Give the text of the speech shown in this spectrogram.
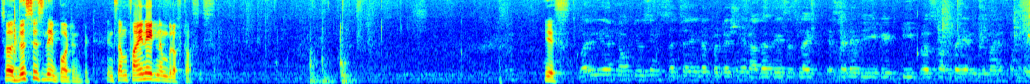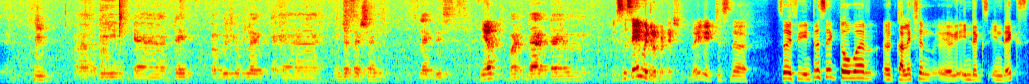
So, this is the important bit in some finite number of tosses. Yes. Why we are not using such an interpretation in other cases like yesterday we did b plus 1 by n b minus 1 by n. Uh, we uh, take uh, we took like uh, intersection like this, Yeah. but that time It is the same interpretation right it is the. So, if you intersect over a collection uh, index index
